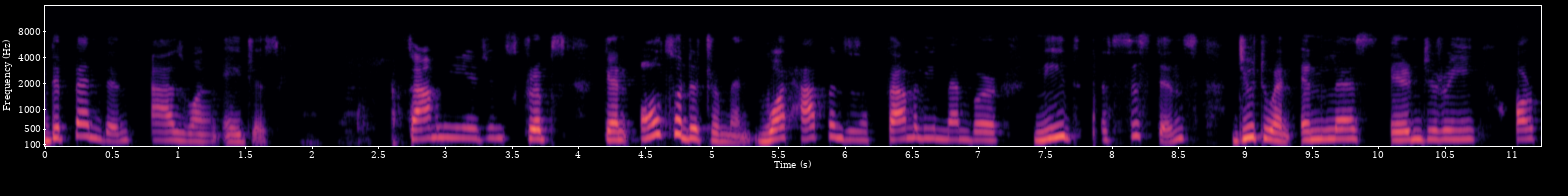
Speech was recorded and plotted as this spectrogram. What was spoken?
dependence as one ages. Family aging scripts can also determine what happens if a family member needs assistance due to an illness, injury, or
